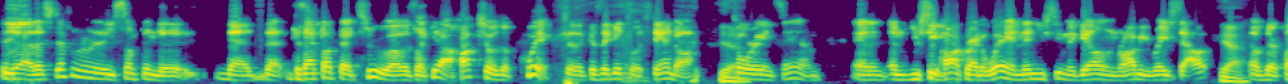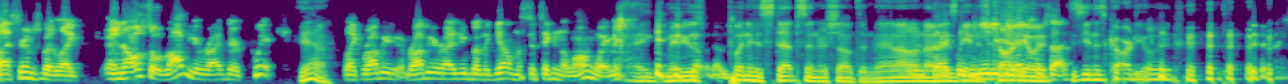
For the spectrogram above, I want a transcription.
yeah, that's definitely something to that that because I thought that too. I was like, yeah, Hawk shows up quick because they get to a standoff, Yeah. Tori and Sam. And, and you see Hawk right away, and then you see Miguel and Robbie race out Yeah. of their classrooms. But like, and also Robbie arrived there quick. Yeah. Like Robbie, Robbie arrived, there, but Miguel must have taken the long way, man. Hey, maybe he was No, that was- putting his steps in or something, man. I don't know. He's getting He his cardio in. He's getting his cardio in.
